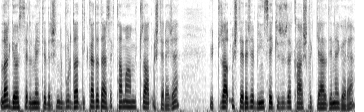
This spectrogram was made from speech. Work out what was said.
paylaşımlar gösterilmektedir. Şimdi burada dikkat edersek tamamı 360 derece. 360 derece 1800'e karşılık geldiğine göre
